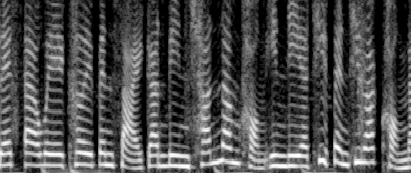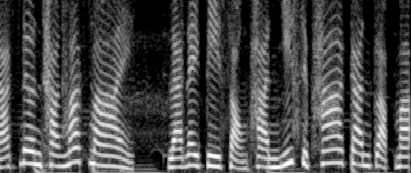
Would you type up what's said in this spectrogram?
Jet Airways เคยเป็นสายการบินชั้นนำของอินเดียที่เป็นที่รักของนักเดินทางมากมาย และในปี 2025 การกลับมา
